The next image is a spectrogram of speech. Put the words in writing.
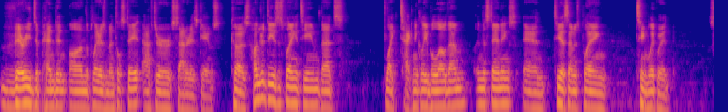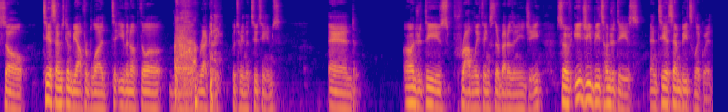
very dependent on the player's mental state after Saturday's games. Because 100 Thieves is playing a team that's like technically below them in the standings, and TSM is playing Team Liquid. So TSM is going to be out for blood to even up the, the record between the two teams. And 100 Thieves probably thinks they're better than EG. So if EG beats 100 Thieves and TSM beats Liquid,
